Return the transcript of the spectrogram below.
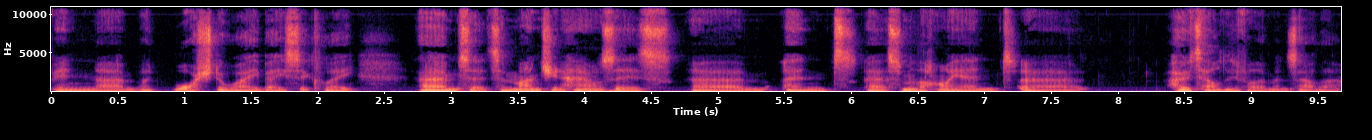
been um, had washed away, basically, um, to, to, mansion houses um, and uh, some of the high end uh, hotel developments out there.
